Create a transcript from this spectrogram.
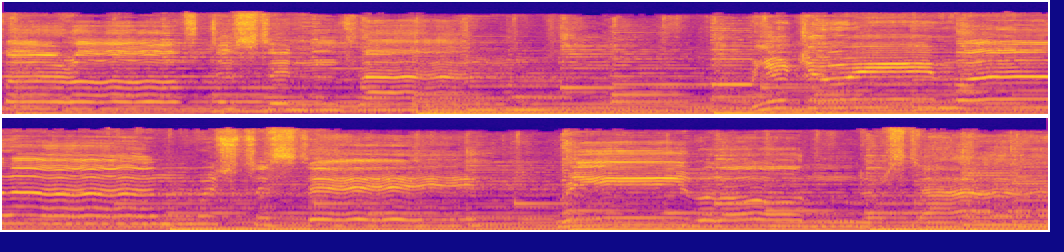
far off distant land? When you're doing well and wish to stay, we will understand.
